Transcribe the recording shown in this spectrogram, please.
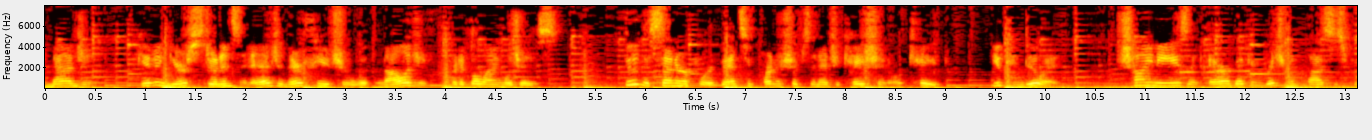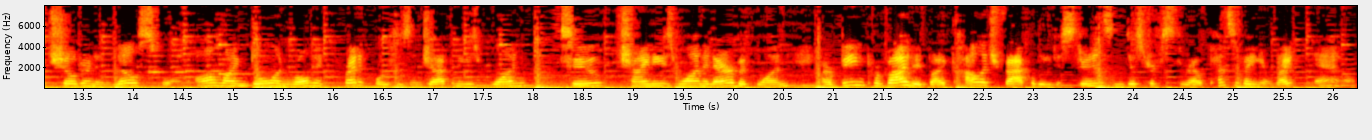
Imagine giving your students an edge in their future with knowledge of critical languages. Through the Center for Advancing Partnerships in Education, or CAPE, you can do it. Chinese and Arabic enrichment classes for children in middle school and online dual enrollment credit courses in Japanese 1, 2, Chinese 1, and Arabic 1 are being provided by college faculty to students in districts throughout Pennsylvania right now.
